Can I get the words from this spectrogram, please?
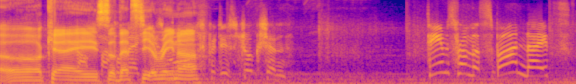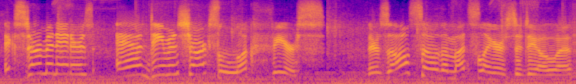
Okay, so that's the arena. For destruction. Teams from the Spawn Knights, Exterminators, and Demon Sharks look fierce. There's also the Mudslingers to deal with.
